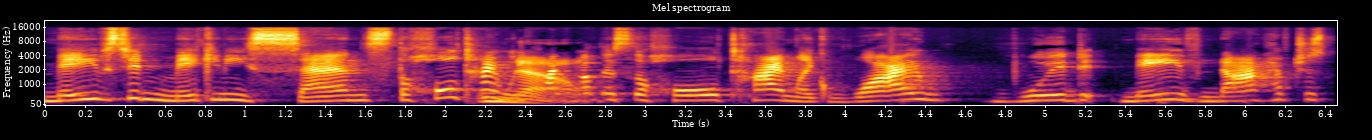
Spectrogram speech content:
Maeve's didn't make any sense. The whole time we No. talked about this the whole time. Like, why would Maeve not have just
